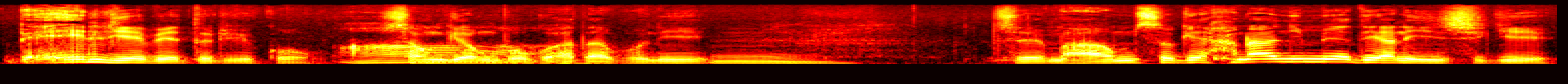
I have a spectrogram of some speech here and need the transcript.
매일 예배 드리고 아. 성경 보고 하다 보니 음. 제 마음속에 하나님에 대한 인식이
